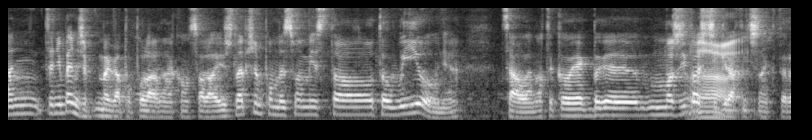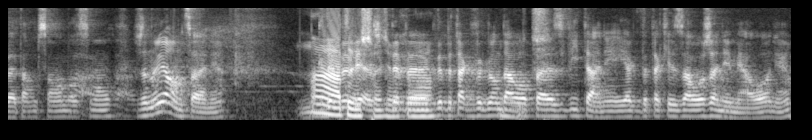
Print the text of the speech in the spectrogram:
on, to nie będzie mega popularna konsola. Już lepszym pomysłem jest to, to Wii U, nie? Całe, no tylko jakby możliwości A. graficzne, które tam są, no, są żenujące, nie? No, gdyby, to wiesz, gdyby, gdyby tak wyglądało. PS Vita, nie? I jakby takie założenie miało, nie?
